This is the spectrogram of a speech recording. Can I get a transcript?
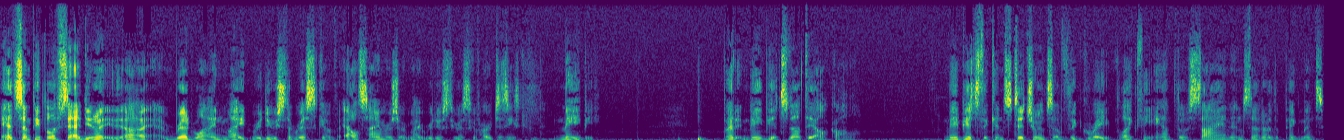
and some people have said, you know, uh, red wine might reduce the risk of Alzheimer's or it might reduce the risk of heart disease. Maybe, but maybe it's not the alcohol. Maybe it's the constituents of the grape, like the anthocyanins that are the pigments,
